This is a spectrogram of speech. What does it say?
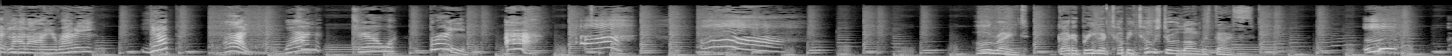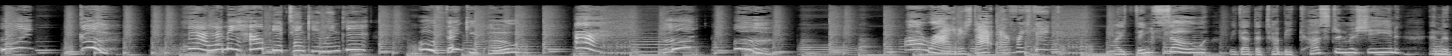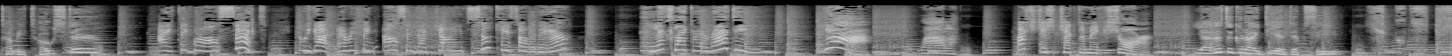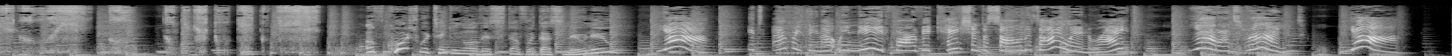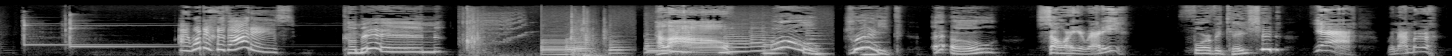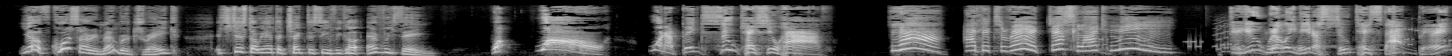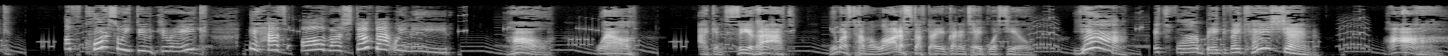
All right, Laa-Laa, are you ready? Yep. All right, one, two, three. Ah! Ah! Ah! All right, gotta bring our tubby toaster along with us. Uh, uh, good. Yeah, let me help you, Tinky Winky. Oh, thank you, Po. Ah! Uh, uh. All right, is that everything? I think so. We got the tubby custard machine and the tubby toaster. I think we're all set. And we got everything else in that giant suitcase over there. It looks like we're ready. Yeah. Well, let's just check to make sure. Yeah, that's a good idea, Dipsy. Of course we're taking all this stuff with us, Noo-Noo. Yeah, it's everything that we need for our vacation to Solomons Island, right? Yeah, that's right. Yeah. I wonder who that is. Come in. Hello? Oh, Drake. Uh-oh. So are you ready? For vacation? Yeah, remember? Yeah, of course I remember, Drake. It's just that we have to check to see if we got everything. What? Whoa! What a big suitcase you have! Yeah, and it's red just like me. Do you really need a suitcase that big? Of course we do, Drake. It has all of our stuff that we need. Oh, well, I can see that. You must have a lot of stuff that you're gonna take with you. Yeah, it's for our big vacation. Ah.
